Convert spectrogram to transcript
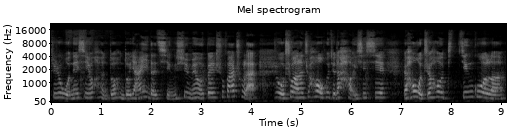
就是我内心有很多很多压抑的情绪没有被抒发出来。就是我说完了之后，我会觉得好一些些。然后我之后经过了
